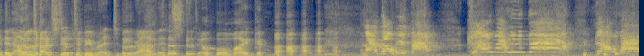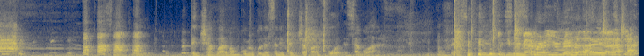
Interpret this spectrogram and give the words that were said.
It untouched it to be read to be ravaged. Oh my god. Não, Rita! Calma, Rita! Calma! Petinho agora, vamos comer o cu dessa petinho agora, foda-se agora. Não pensa que vai You ser remember? You remember this gesture?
